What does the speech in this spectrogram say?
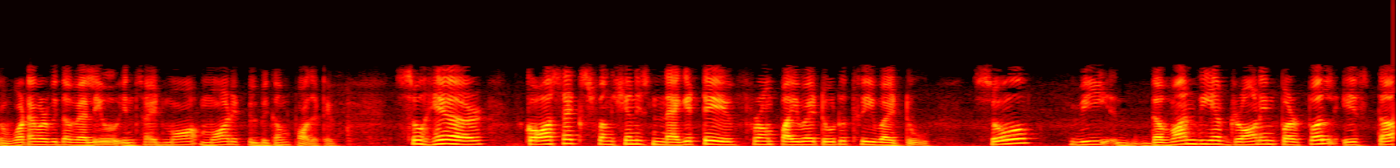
so whatever be the value inside mod, mod it will become positive so here cos x function is negative from pi by 2 to 3 by 2 so we the one we have drawn in purple is the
